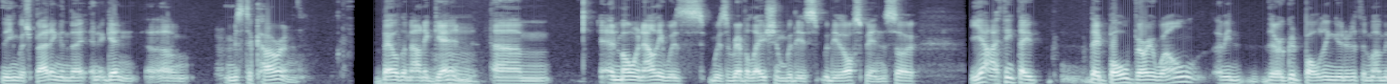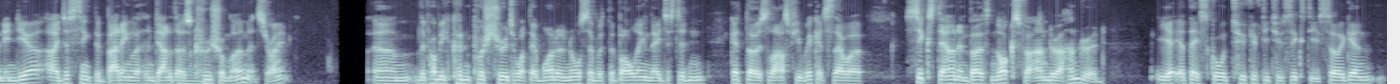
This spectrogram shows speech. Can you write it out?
the English batting, and they and again um, Mr. Curran bailed them out again. Mm. Um, and Moeen Ali was was a revelation with his with his off spin. So yeah, I think they they bowled very well. I mean, they're a good bowling unit at the moment. India. I just think the batting let them down at those mm. crucial moments. Right. Um, they probably couldn't push through to what they wanted, and also with the bowling, they just didn't get those last few wickets. They were six down in both knocks for under 100. Yet they scored 250, 260. So again,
